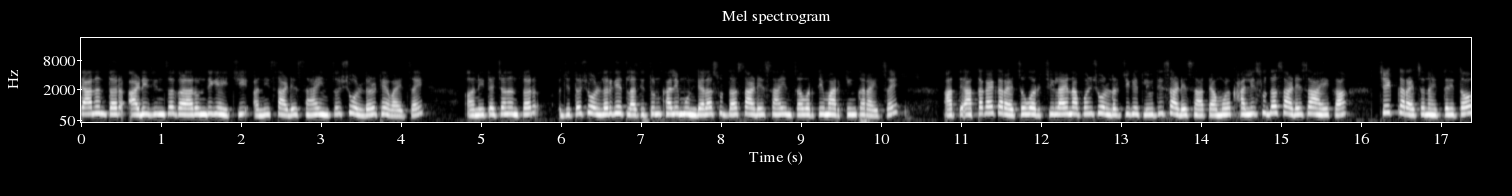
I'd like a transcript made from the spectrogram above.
त्यानंतर अडीच इंच गळारुंदी घ्यायची आणि साडेसहा इंच शोल्डर ठेवायचं आहे आणि त्याच्यानंतर जिथं शोल्डर घेतला तिथून खाली मुंड्यालासुद्धा साडेसहा इंचावरती मार्किंग करायचं आहे आता आता काय करायचं? वरची लाईन आपण शोल्डरची घेतली होती साडेसहा त्यामुळे खालीसुद्धा साडेसहा आहे का? चेक करायचं नाही तर इथं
